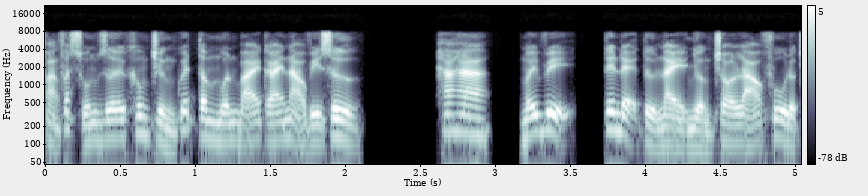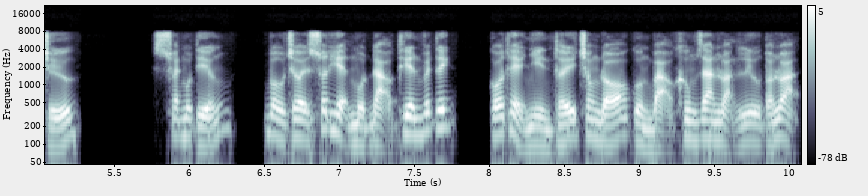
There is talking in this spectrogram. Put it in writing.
phản phất xuống dưới không chừng quyết tâm muốn bái cái nào vi sư. Ha ha, mấy vị, tên đệ tử này nhường cho lão phu được chứ? Xoay một tiếng, bầu trời xuất hiện một đạo thiên vết tích, có thể nhìn thấy trong đó cuồng bạo không gian loạn lưu toán loạn.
